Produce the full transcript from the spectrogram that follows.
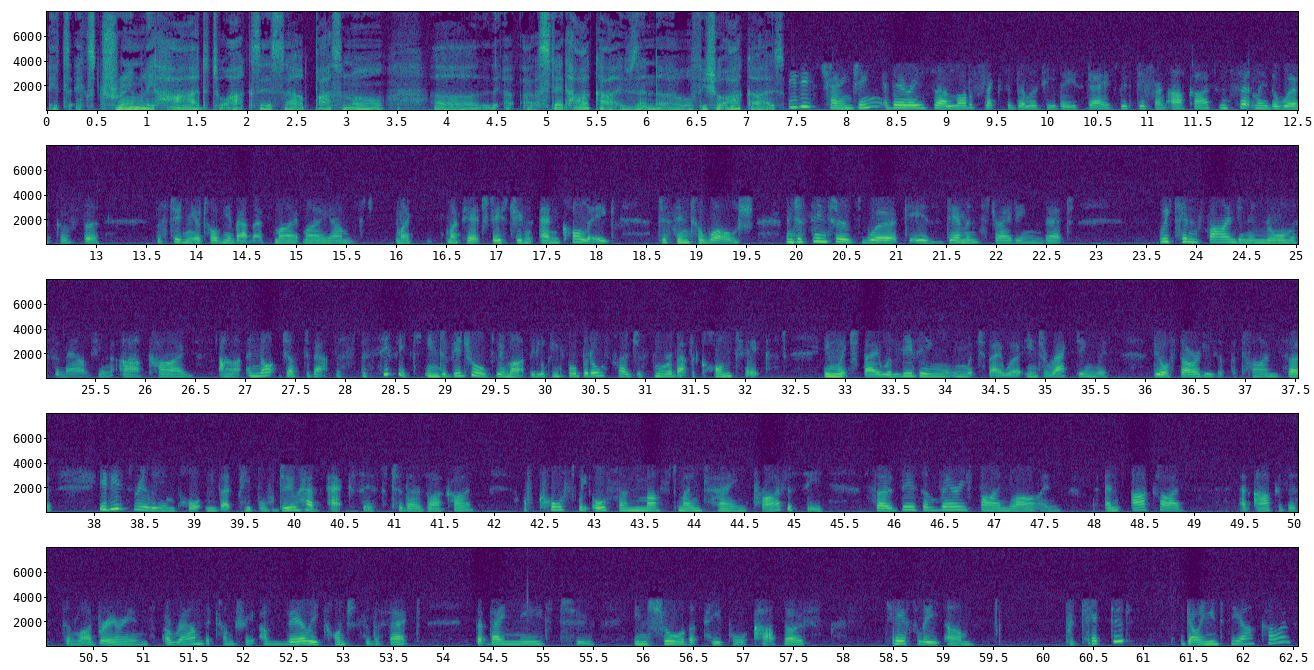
it's extremely hard to access uh, personal uh, uh, state archives and uh, official archives. It is changing. There is a lot of flexibility these days with different archives, and certainly the work of the, the student you're talking about. That's my my um, my my PhD student and colleague, Jacinta Walsh. And Jacinta's work is demonstrating that we can find an enormous amount in archives uh, and not just about the specific individuals we might be looking for, but also just more about the context in which they were living, in which they were interacting with the authorities at the time. So it is really important that people do have access to those archives. Of course, we also must maintain privacy. So there's a very fine line, and archives and archivists and librarians around the country are very conscious of the fact that they need to ensure that people are both carefully um, protected going into the archive,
